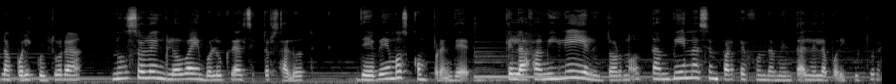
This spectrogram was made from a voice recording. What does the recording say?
La poricultura no solo engloba e involucra al sector salud, debemos comprender que la familia y el entorno también hacen parte fundamental de la poricultura.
